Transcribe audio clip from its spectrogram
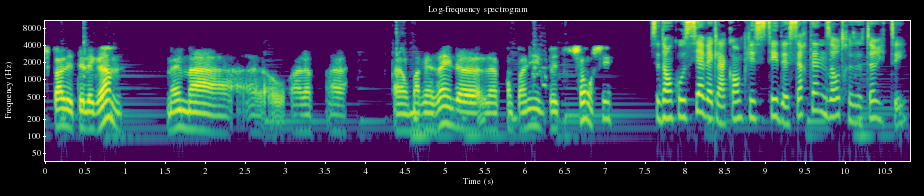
Tu parles des télégrammes, même à, au magasin de la compagnie aussi. C'est donc aussi avec la complicité de certaines autres autorités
